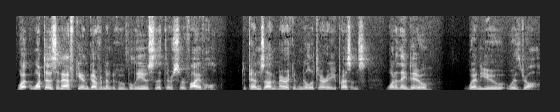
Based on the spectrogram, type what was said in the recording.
What, what does an Afghan government who believes that their survival depends on American military presence, what do they do when you withdraw?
